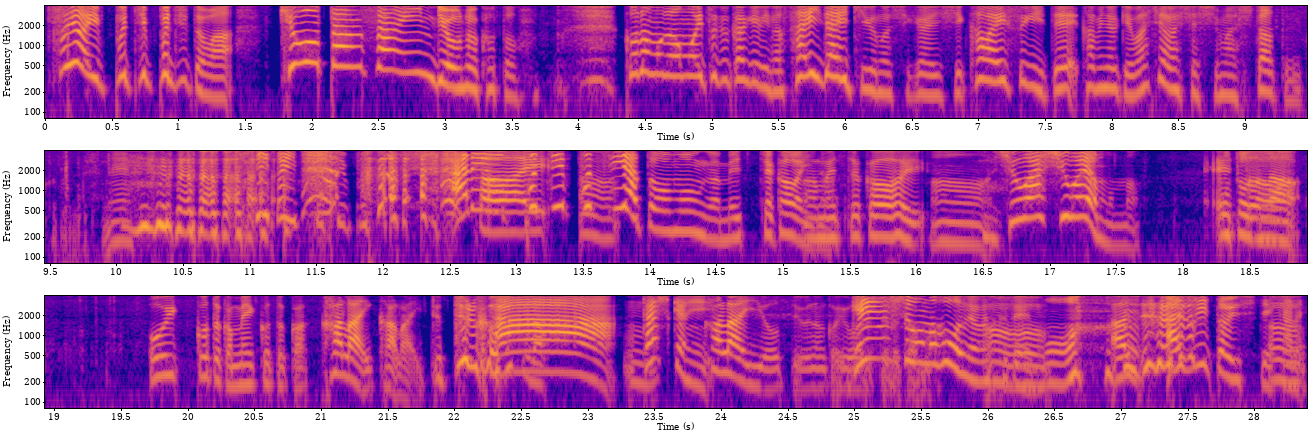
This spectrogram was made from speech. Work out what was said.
強いプチプチとは強炭酸飲料のこと。子供が思いつく限りの最大級の仕返し可愛すぎて髪の毛ワシャワシャしましたということですね。強いプチプチ。あれをプチプチやと思うんがめっちゃ可愛いな。あめっちゃ可愛い。うん。シュワシュワやもんな。えっとな甥っ子とか姪っ子とか辛い辛いって言ってるかもしれないうん。確かに。辛いよっていうなんか言現象の方じゃなくてもう。味 味として辛い、うん。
